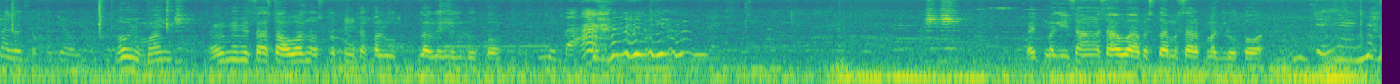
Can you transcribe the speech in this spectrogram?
maluto ka daw. No, naman. Alam mo, may sa asawa na uslap niya kakaluto, lalang yung luto. Di ba? Kahit mag-isa ang asawa, basta masarap magluto. Kaya lang.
